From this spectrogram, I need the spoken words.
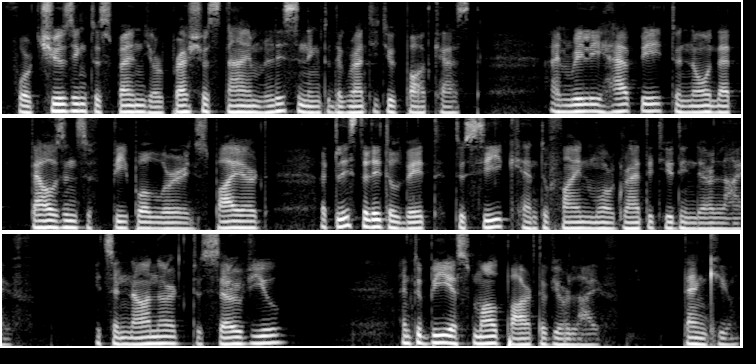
for choosing to spend your precious time listening to the Gratitude Podcast. I'm really happy to know that thousands of people were inspired, at least a little bit, to seek and to find more gratitude in their life. It's an honor to serve you and to be a small part of your life. Thank you.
